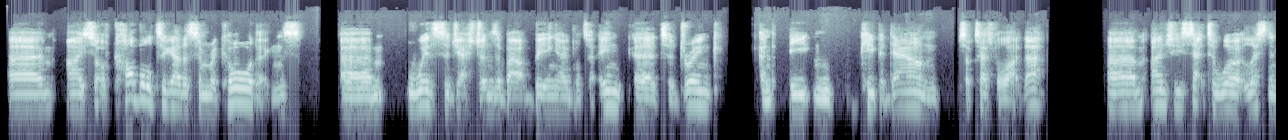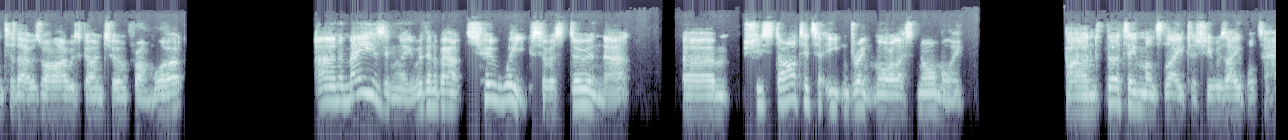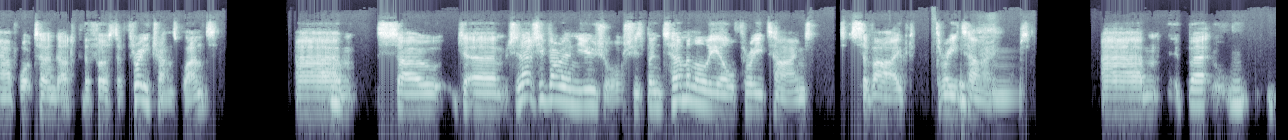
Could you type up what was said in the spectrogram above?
um, I sort of cobbled together some recordings um, with suggestions about being able to in, uh, to drink and eat and keep it down, successful like that. Um, and she set to work listening to those while I was going to and from work. And amazingly, within about two weeks of us doing that, um, she started to eat and drink more or less normally. And 13 months later, she was able to have what turned out to be the first of three transplants. Um, so um, she's actually very unusual. She's been terminally ill three times, survived three times. Um, but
